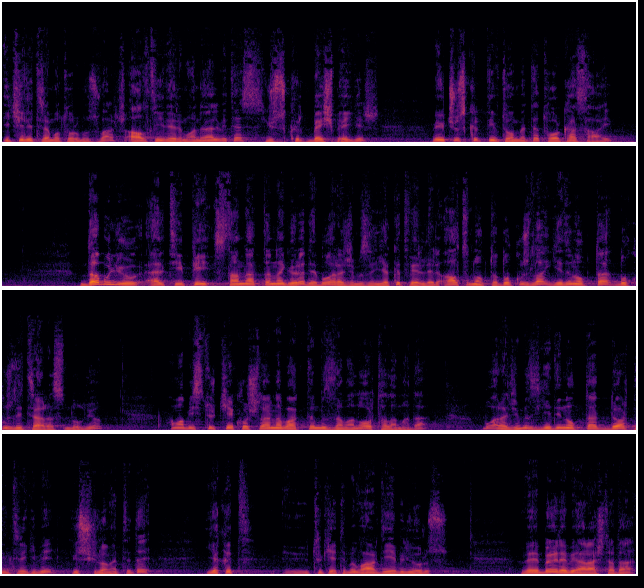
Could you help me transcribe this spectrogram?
2 litre motorumuz var. 6 ileri manuel vites, 145 beygir ve 340 Nm torka sahip. WLTP standartlarına göre de bu aracımızın yakıt verileri 6.9 ile 7.9 litre arasında oluyor. Ama biz Türkiye koşullarına baktığımız zaman ortalamada bu aracımız 7.4 litre gibi 100 kilometrede yakıt e, tüketimi var diyebiliyoruz. Ve böyle bir araçta da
